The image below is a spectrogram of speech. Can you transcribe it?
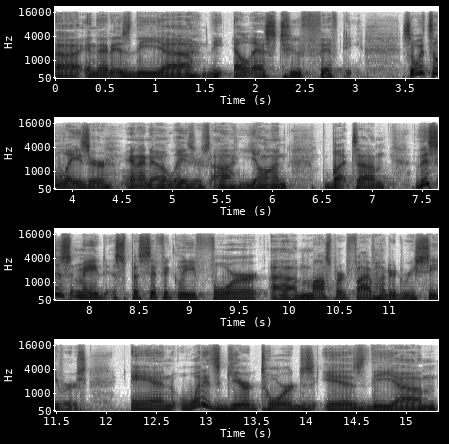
uh, and that is the the LS250. So it's a laser, and I know lasers, ah, yawn, but um, this is made specifically for uh, Mossberg 500 receivers. And what it's geared towards is the um,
